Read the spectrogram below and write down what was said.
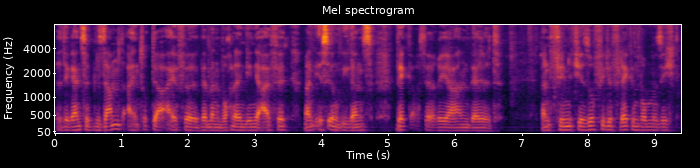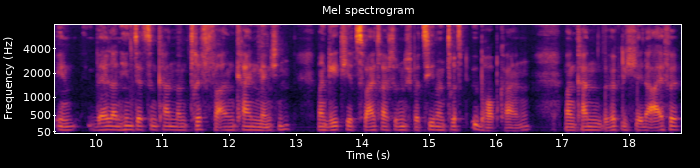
Also der ganze Gesamteindruck der Eifel, wenn man ein Wochenende in die Eifel, man ist irgendwie ganz weg aus der realen Welt. Man findet hier so viele Flecken, wo man sich in Wäldern hinsetzen kann. Man trifft vor allem keinen Menschen. Man geht hier zwei, drei Stunden spazieren, man trifft überhaupt keinen. Man kann wirklich in der Eifel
